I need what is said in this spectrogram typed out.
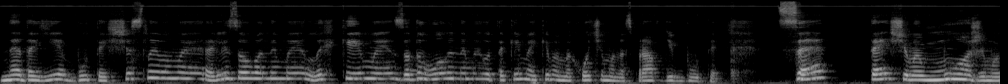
не дає бути щасливими, реалізованими, легкими, задоволеними, от такими, якими ми хочемо насправді бути. Це те, що ми можемо,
